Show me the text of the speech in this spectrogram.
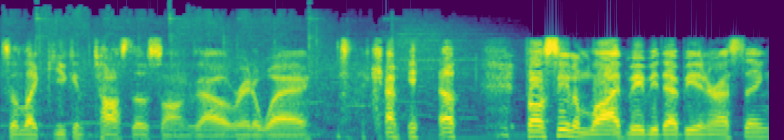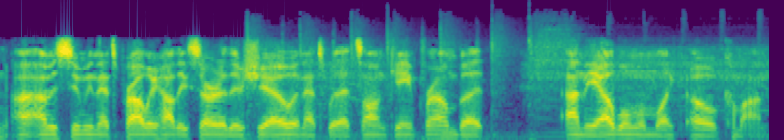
so like you can toss those songs out right away. Like, i mean if i was seeing them live maybe that'd be interesting. I- i'm assuming that's probably how they started their show and that's where that song came from but on the album i'm like oh come on.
